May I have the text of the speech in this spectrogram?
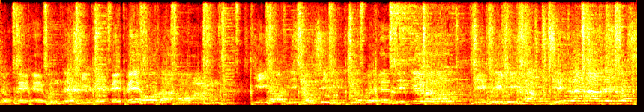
上帝阮的是要给予人。只要你相信，就会得到。因为人心内若要相信，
